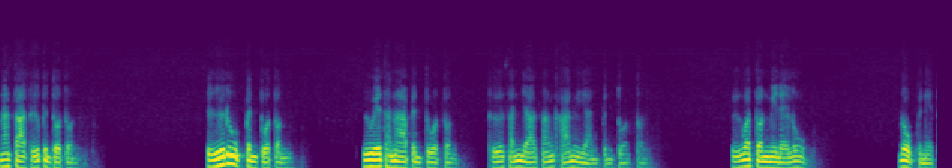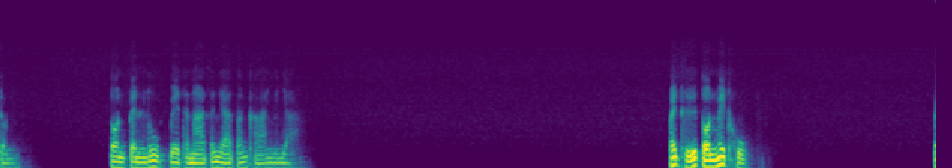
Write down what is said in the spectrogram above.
หน้าตาถือเป็นตัวตน ถือรูปเป็นตัวตน ถือเวทนาเป็นตัวตน ถือสัญญาสังขารวิญญาณเป็นตัวตน ถือว่าตนมีในรูป รูปเป็นในตน ตนเป็นรูปเวทนาสัญญาสังขารวิญญาณ ไป ถือตนไม่ถูก ไป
